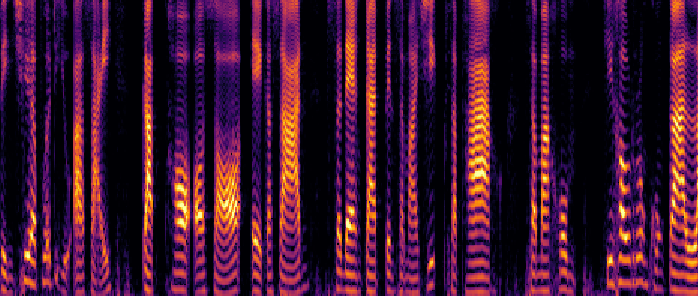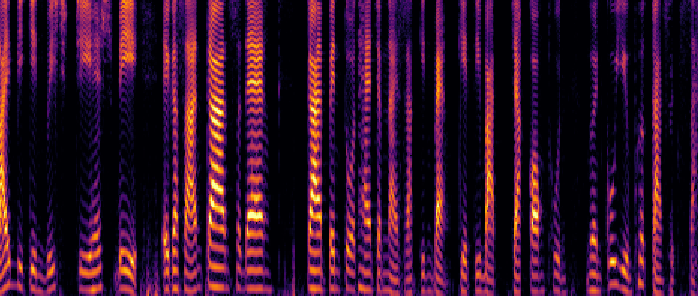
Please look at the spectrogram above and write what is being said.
สินเชื่อเพื่อที่อยู่อาศัย กับทออสเอกสาร แสดงการเป็นสมาชิกสภา สมาคม ที่เข้าร่วมโครงการ Life Begin with GHB เอกสารการแสดงการเป็นตัวแทนจำหน่ายสลากกินแบ่งเกียรติบัตรจากกองทุนเงินกู้ยืมเพื่อการศึกษา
